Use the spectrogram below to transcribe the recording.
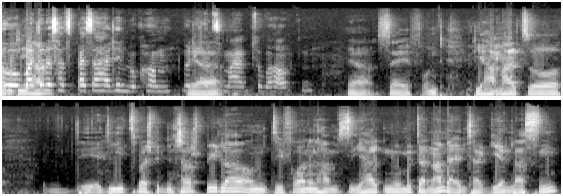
Nur White Lotus hat es besser halt hinbekommen, würde Ja. ich jetzt mal so behaupten. ja, safe. Und die haben halt so, die, die zum Beispiel den Schauspieler und die Freundin haben sie halt nur miteinander interagieren lassen.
